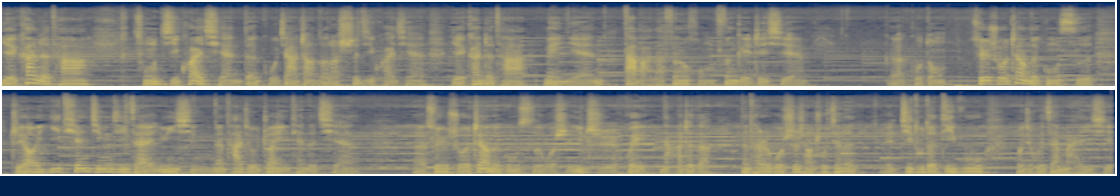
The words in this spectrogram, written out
也看着它从几块钱的股价涨到了十几块钱，也看着它每年大把的分红分给这些。呃，股东，所以说这样的公司，只要一天经济在运行，那他就赚一天的钱，呃，所以说这样的公司我是一直会拿着的。那它如果市场出现了极度的低估，我就会再买一些，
